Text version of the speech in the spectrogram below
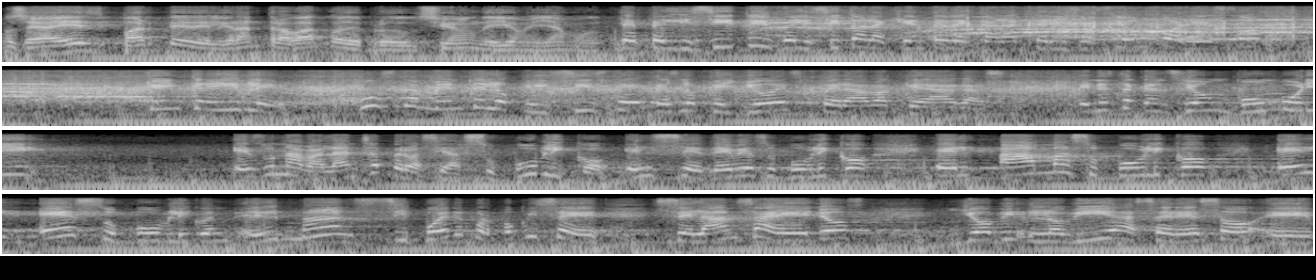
O sea, es parte del gran trabajo de producción de Yo Me Llamo. Te felicito y felicito a la gente de caracterización por eso. Justamente lo que hiciste es lo que yo esperaba que hagas. En esta canción, Bumburi es una avalancha, pero hacia su público. Él se debe a su público, él ama a su público, él es su público. El man, si puede, por poco y se, se lanza a ellos. Yo vi- lo vi hacer eso eh,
